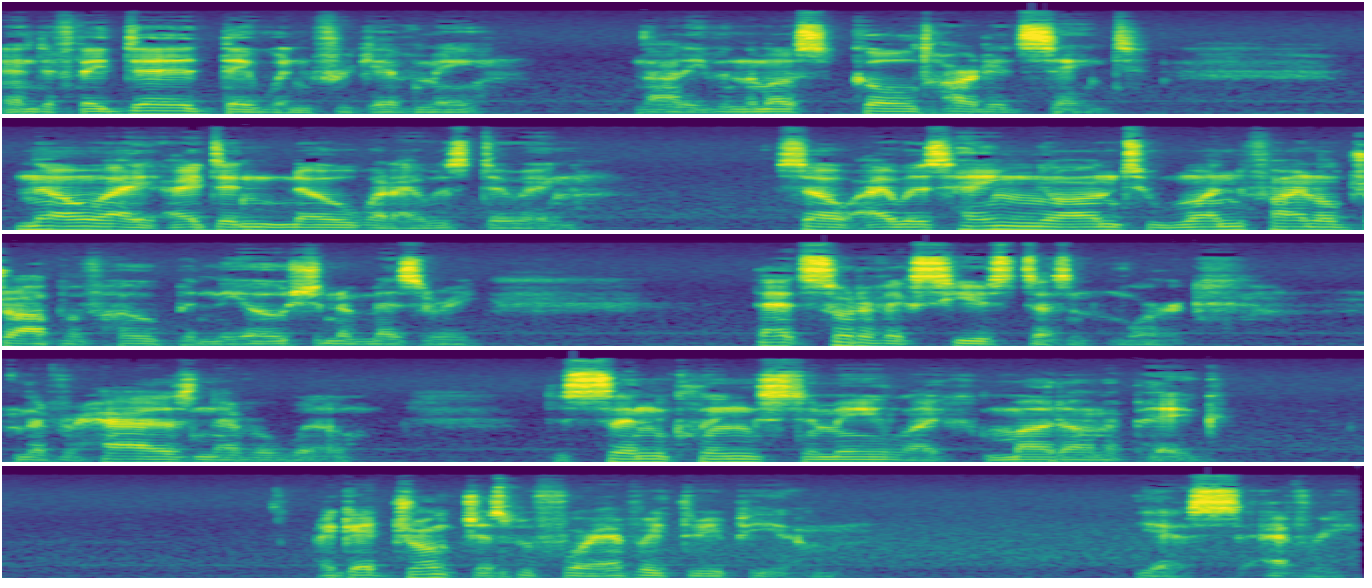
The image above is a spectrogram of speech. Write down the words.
and if they did, they wouldn't forgive me. Not even the most gold hearted saint. No, I, I didn't know what I was doing. So I was hanging on to one final drop of hope in the ocean of misery. That sort of excuse doesn't work. Never has, never will. The sin clings to me like mud on a pig. I get drunk just before every 3 p.m. Yes, every.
